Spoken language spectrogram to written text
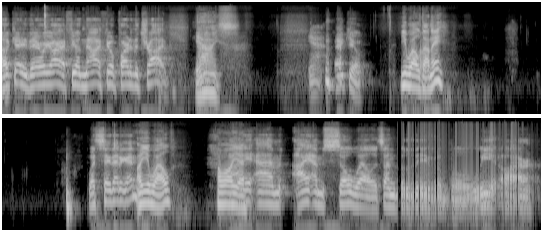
okay, there we are. I feel now. I feel part of the tribe. Nice. Yeah. Thank you. You well, Danny? Let's say that again. Are you well? How are you? I am. I am so well. It's unbelievable. We are.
